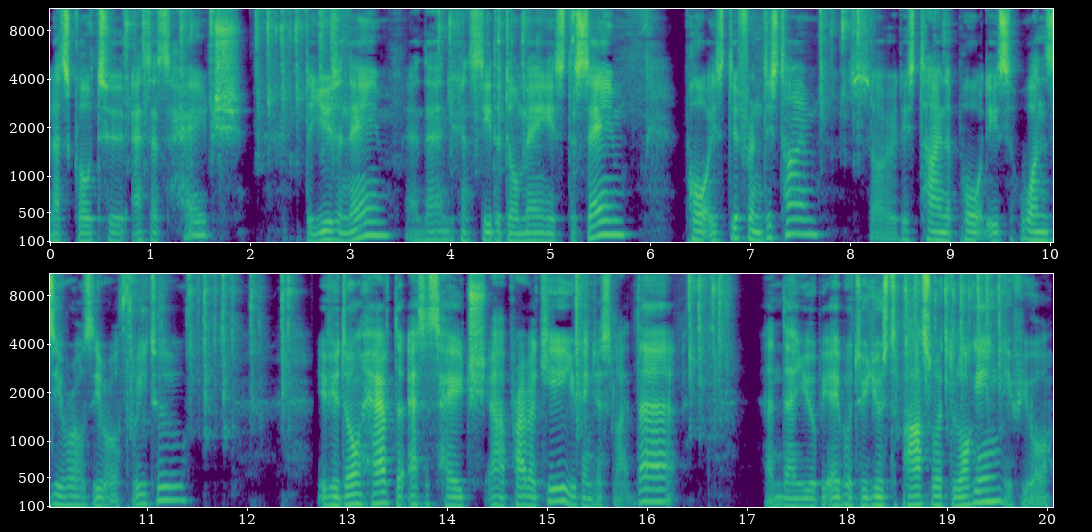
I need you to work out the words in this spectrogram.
let's go to SSH, the username, and then you can see the domain is the same. Port is different this time. So this time the port is 10032. If you don't have the SSH uh, private key, you can just like that. And then you'll be able to use the password to log in if your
